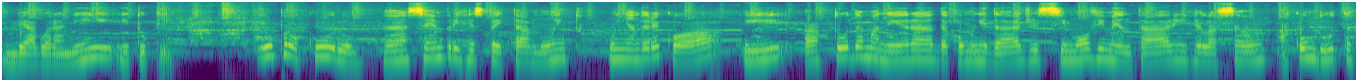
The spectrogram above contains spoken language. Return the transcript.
Mbiá Guarani e Tupi. Eu procuro né, sempre respeitar muito o Nhanderecó e a toda maneira da comunidade se movimentar em relação à conduta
